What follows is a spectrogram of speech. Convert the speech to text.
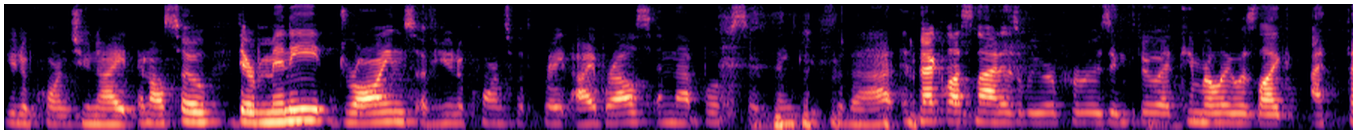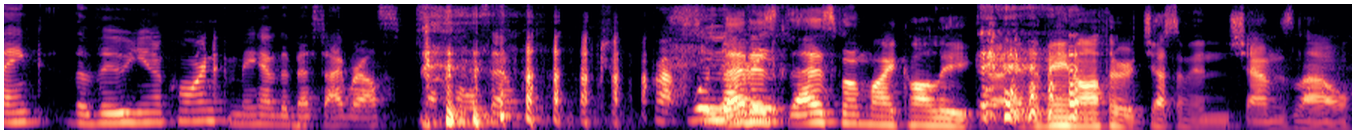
Unicorns Unite. And also, there are many drawings of unicorns with great eyebrows in that book. So thank you for that. In fact, last night as we were perusing through it, Kimberly was like, I think the Vu unicorn may have the best eyebrows. Definitely. So, props to We're you. not That being- is that is from my colleague, uh, the main author, Jessamyn Shams-Lau,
